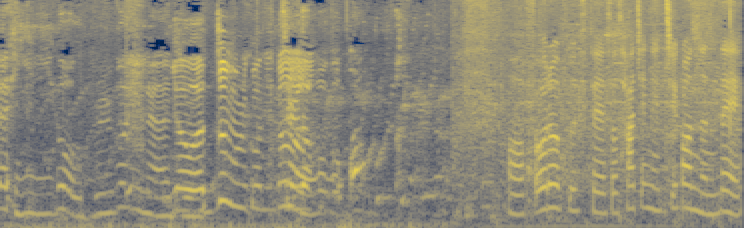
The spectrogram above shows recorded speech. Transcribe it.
야, 이, 이거 물건이네 아주. 야 완전 물건이다. 먹어. 어? 어, 포토 부스에서 사진을 찍었는데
